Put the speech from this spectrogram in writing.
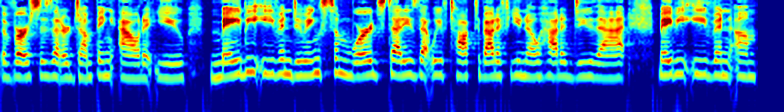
the verses that are jumping out at you, maybe even doing some word studies that we've talked about if you know how to do that, maybe even um,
